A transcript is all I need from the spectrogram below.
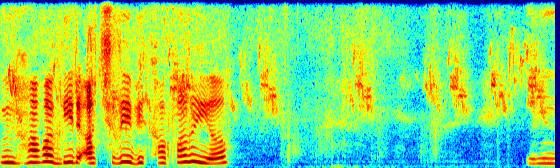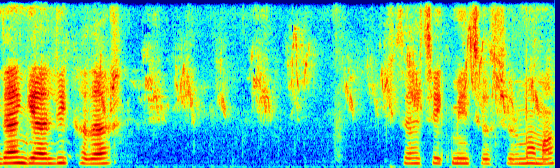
Bugün hava bir açılıyor bir kapalıyor. Elimden geldiği kadar güzel çekmeye çalışıyorum ama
